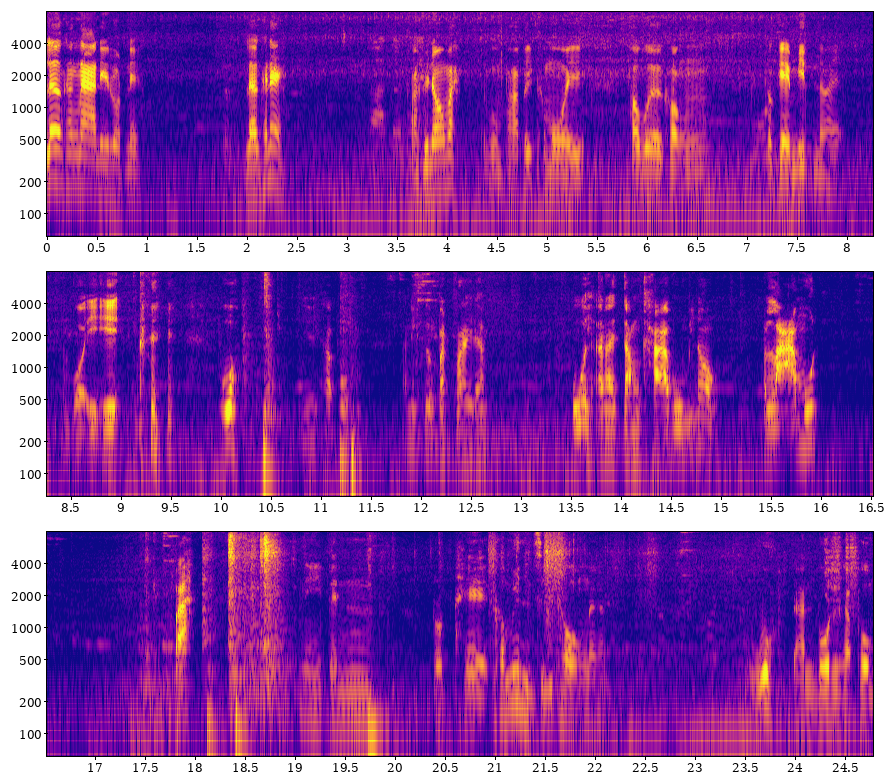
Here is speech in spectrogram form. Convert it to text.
เริ่มข้างหน้านี่รถนี่เริ่มแค่ไหนอะพี่น้องมาเดี๋ยวผมพาไปขโมย power ของตัวเกมมิดหน่อย บอเอเอโอ้นี่ครับผม อันนี้เครื่องปัดไฟนะครับโอ้ย อะไรตำขาบูมพี่น้องปลามุดไปะนี่เป็นรถเฮขมิ้นสีทองนะครับโอ้ด้านบนครับผม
